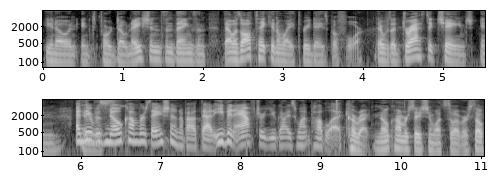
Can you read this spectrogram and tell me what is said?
you know, in, in, for donations and things. And that was all taken away three days before. There was a drastic change in. And in there was no conversation about that, even after you guys went public. Correct. No conversation whatsoever. So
